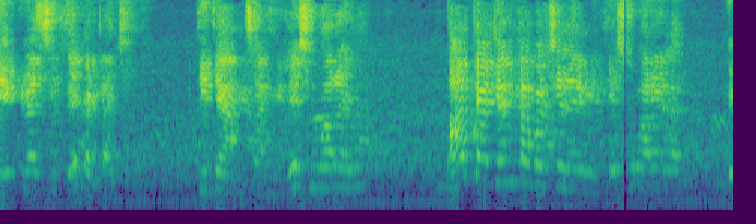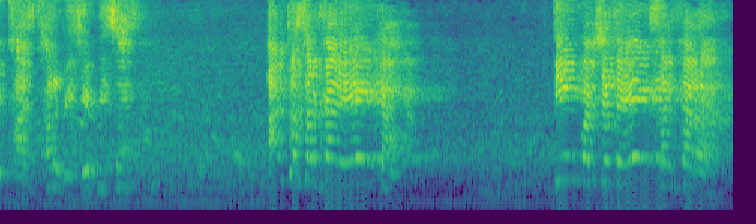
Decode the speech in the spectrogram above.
एकनाथ शिंदे गटाची. तिथे आमचा निलेश उभा राहिला. भारतीय जनता पक्षाचे नितेश उभा राहिला. हे खासदार बीजेपीचा आहे. आमचं सरकार एक आहे. तीन पक्षाचं एक सरकार आहे.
